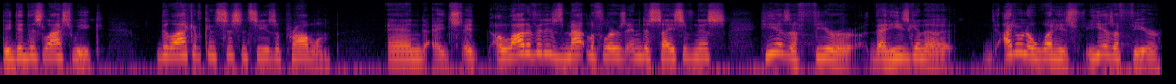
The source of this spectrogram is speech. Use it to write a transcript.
They did this last week. The lack of consistency is a problem. And it's it a lot of it is Matt LaFleur's indecisiveness. He has a fear that he's gonna I don't know what his he has a fear.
